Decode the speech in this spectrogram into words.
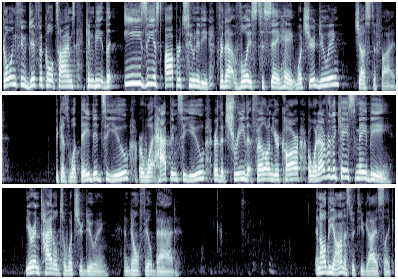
Going through difficult times can be the easiest opportunity for that voice to say, hey, what you're doing, justified. Because what they did to you, or what happened to you, or the tree that fell on your car, or whatever the case may be, you're entitled to what you're doing and don't feel bad. And I'll be honest with you guys, like,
